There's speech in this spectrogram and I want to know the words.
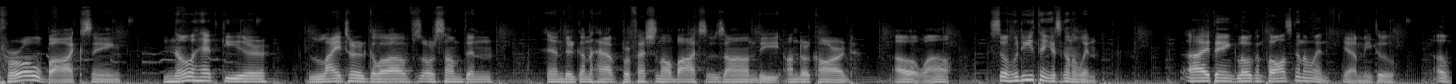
pro boxing, no headgear, lighter gloves or something, and they're gonna have professional boxers on the undercard. Oh, wow. So who do you think is gonna win? I think Logan Paul is gonna win. Yeah, me too. Oh,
